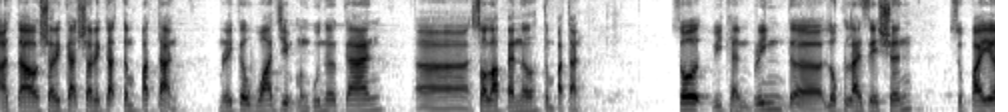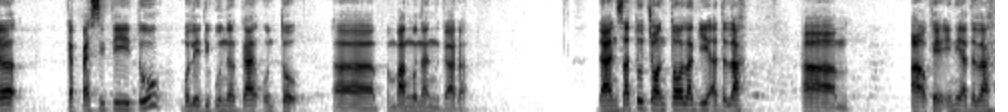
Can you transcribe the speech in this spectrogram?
atau syarikat-syarikat tempatan. Mereka wajib menggunakan uh, solar panel tempatan. So we can bring the localization supaya capacity itu boleh digunakan untuk uh, pembangunan negara. Dan satu contoh lagi adalah um, ah, okay, ini adalah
